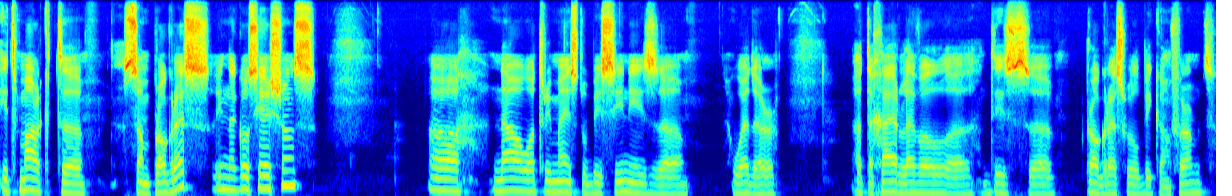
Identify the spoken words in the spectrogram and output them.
it marked some progress in negotiations. now, what remains to be seen is whether at a higher level this progress will be confirmed.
